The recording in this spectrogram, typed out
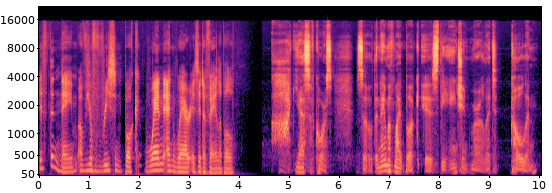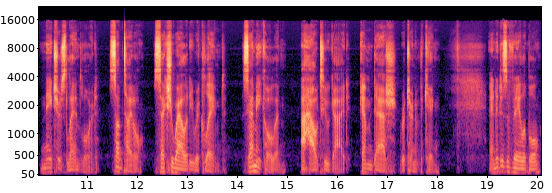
is the name of your recent book? When and where is it available? Ah, yes, of course. So the name of my book is The Ancient Murrelet, colon, Nature's Landlord. Subtitle, Sexuality Reclaimed. Semicolon, A How-To Guide. M dash Return of the King. And it is available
